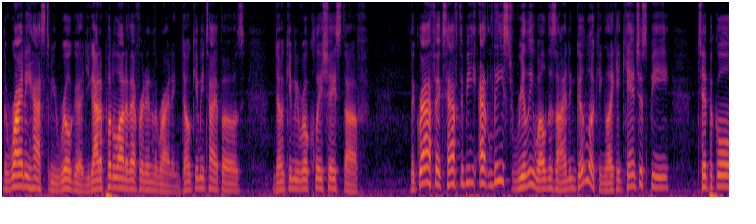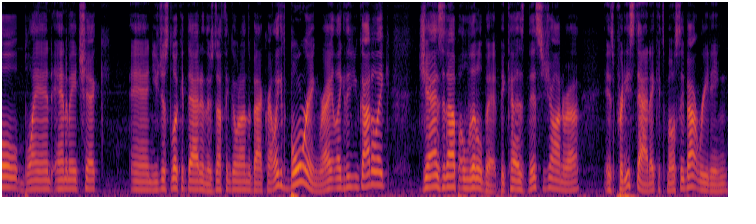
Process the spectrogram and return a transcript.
the writing has to be real good. You got to put a lot of effort into the writing. Don't give me typos. Don't give me real cliche stuff. the graphics have to be at least really well designed and good looking. Like it can't just be typical bland anime chick and you just look at that and there's nothing going on in the background. Like it's boring, right? Like you got to like jazz it up a little bit because this genre is pretty static. It's mostly about reading.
